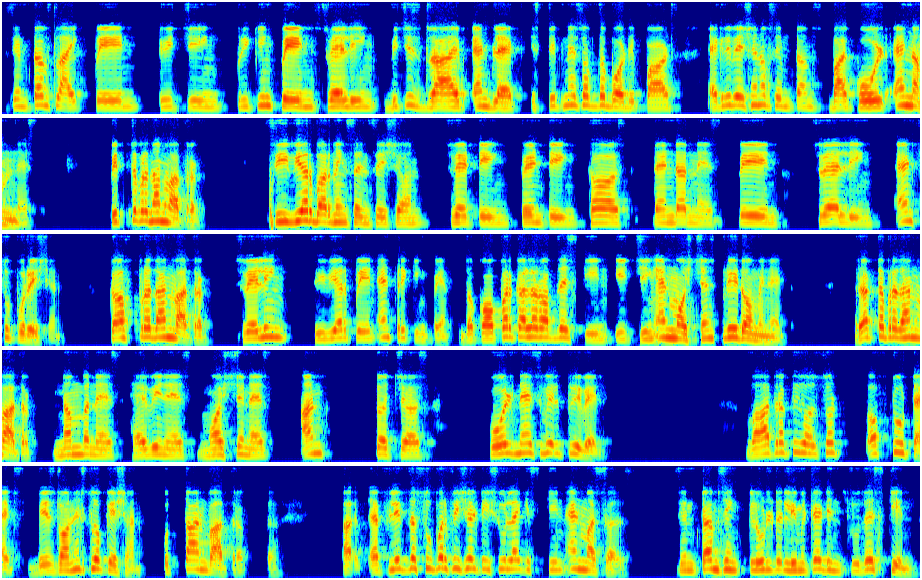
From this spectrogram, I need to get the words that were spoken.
Symptoms like pain, twitching, pricking pain, swelling, which is dry and black, stiffness of the body parts, aggravation of symptoms by cold and numbness. Pitta Pradhan Vatrak. Severe burning sensation, sweating, fainting, thirst, tenderness, pain, swelling, and suppuration. Kaph Pradhan Vatrak. Swelling, severe pain, and pricking pain. The copper color of the skin, itching, and moisture predominate. Rakta Pradhan Vatrak. Numbness, heaviness, moistness, untouches, coldness will prevail. Vatrak is also of two types based on its location. Uttan Vatrak uh, afflict the superficial tissue like skin and muscles. Symptoms include limited into the skin.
